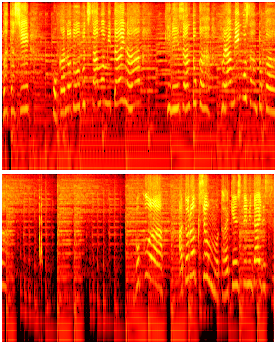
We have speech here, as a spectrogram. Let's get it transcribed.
私他の動物さんも見たいな。キリンさんとかフラミンゴさんとか。僕はアトラクションも体験してみたいです。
